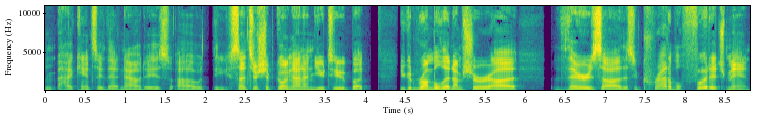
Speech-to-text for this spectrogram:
mm, I can't say that nowadays uh, with the censorship going on on YouTube, but you could rumble it. I'm sure. Uh, there's uh, this incredible footage, man,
